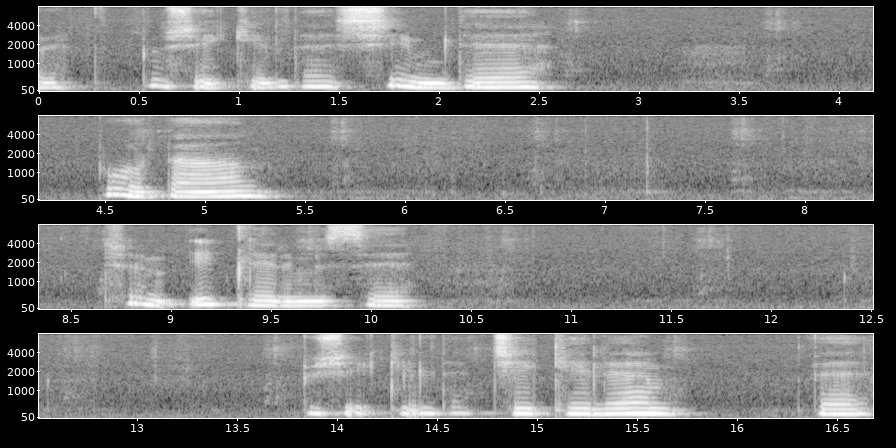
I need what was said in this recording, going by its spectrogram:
Evet, bu şekilde şimdi buradan tüm iplerimizi bu şekilde çekelim ve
